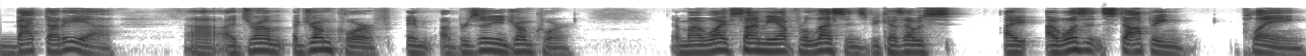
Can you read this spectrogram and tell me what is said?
bateria, uh, a drum a drum corps, a Brazilian drum corps. And my wife signed me up for lessons because I was I I wasn't stopping playing,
